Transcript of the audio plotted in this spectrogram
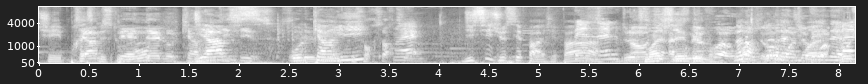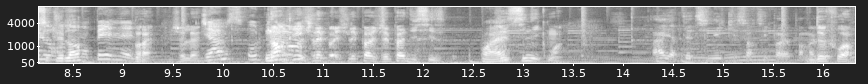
chez presque tout le monde. Diams, Olkinry. Hein. D'ici, je sais pas, j'ai pas. PNL non, Moi, j'ai aimé. Moi. Non, non, non, je PNL. c'est tu l'as PNL. Ouais, je l'ai. Jams, Non, non, je l'ai pas, je l'ai pas, j'ai pas D'ici. Ouais. J'ai Cynique, moi. Ah, il y a peut-être Cynique qui est sorti pas, mal. Deux fois.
